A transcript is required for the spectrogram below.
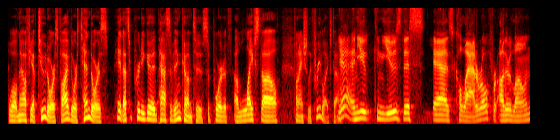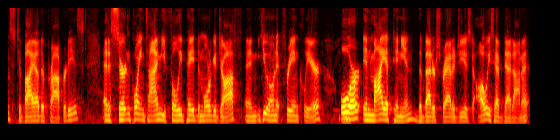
Well, now if you have two doors, five doors, 10 doors, hey, that's a pretty good passive income to support a, a lifestyle, financially free lifestyle. Yeah, and you can use this as collateral for other loans to buy other properties. At a certain point in time, you fully paid the mortgage off and you own it free and clear. Or, in my opinion, the better strategy is to always have debt on it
